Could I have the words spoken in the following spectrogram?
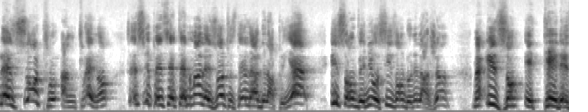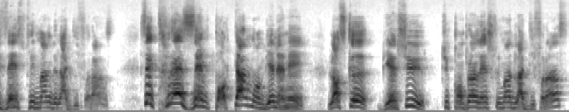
les autres entraient, non? C'est certainement les autres, c'était l'heure de la prière. Ils sont venus aussi, ils ont donné l'argent. Mais ils ont été des instruments de la différence. C'est très important, mon bien-aimé, lorsque, bien sûr, tu comprends l'instrument de la différence,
